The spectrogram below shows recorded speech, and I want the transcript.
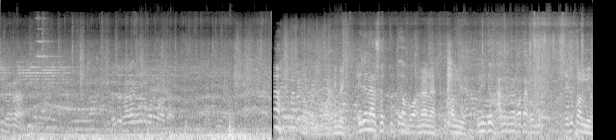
দিবে এটা না সত্তর টাকা পাওয়া না না একটু কম নিও। তুমি তো ভালো করে কথা করলে একটু কম নিও।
